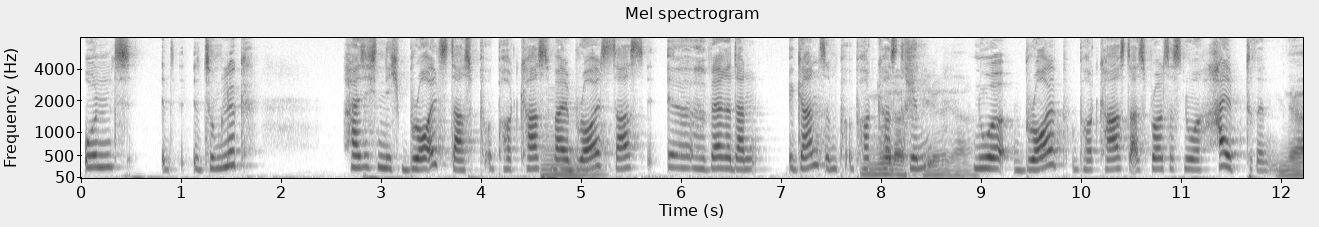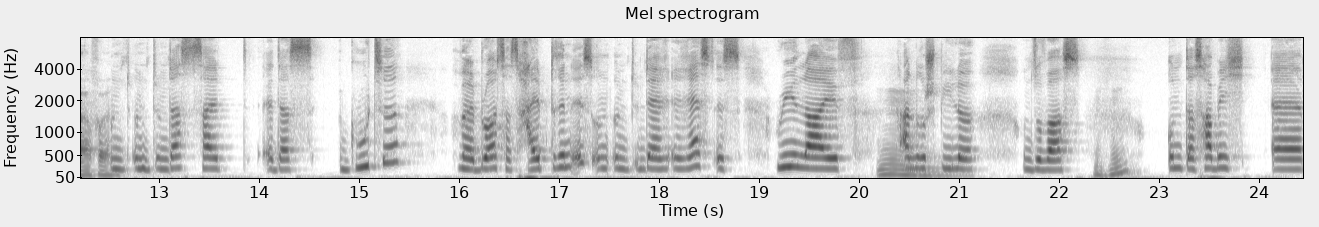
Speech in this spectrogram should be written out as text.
Und äh, zum Glück heiße ich nicht Brawl Stars Podcast, weil Brawl Stars äh, wäre dann ganz im Podcast das drin. Spiel, ja. Nur Brawl Podcast, da ist Brawl Stars nur halb drin. Ja, voll. Und, und, und das ist halt äh, das Gute, weil Brawl Stars halb drin ist und, und, und der Rest ist Real Life, andere Spiele und sowas. Und das habe ich äh,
